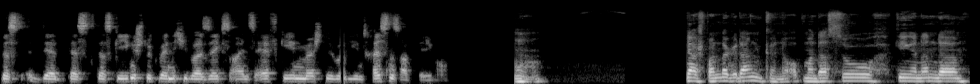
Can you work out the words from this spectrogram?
das, der, das, das Gegenstück, wenn ich über 6.1f gehen möchte, über die Interessensabwägung. Mhm. Ja, spannender Gedanke, ne? ob man das so gegeneinander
